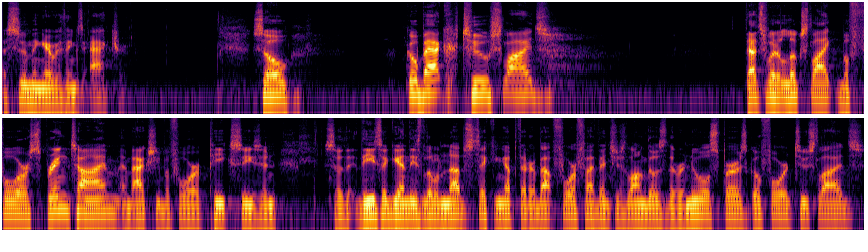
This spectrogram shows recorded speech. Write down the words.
assuming everything's accurate. So go back two slides. That's what it looks like before springtime and actually before peak season. So th- these, again, these little nubs sticking up that are about four or five inches long, those are the renewal spurs. Go forward two slides.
